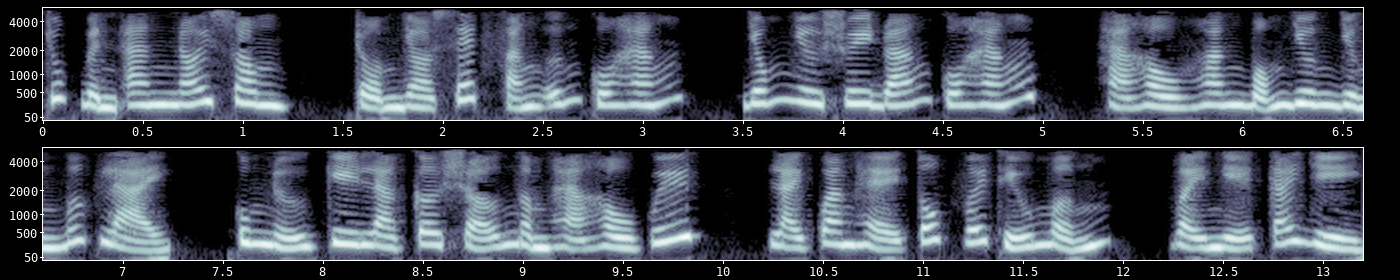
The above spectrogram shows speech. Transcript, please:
chút Bình An nói xong, trộm dò xét phản ứng của hắn, giống như suy đoán của hắn, Hạ Hầu Hoang bỗng dương dừng bước lại, cung nữ kia là cơ sở ngầm Hạ Hầu quyết, lại quan hệ tốt với thiểu mẫn, vậy nghĩa cái gì?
